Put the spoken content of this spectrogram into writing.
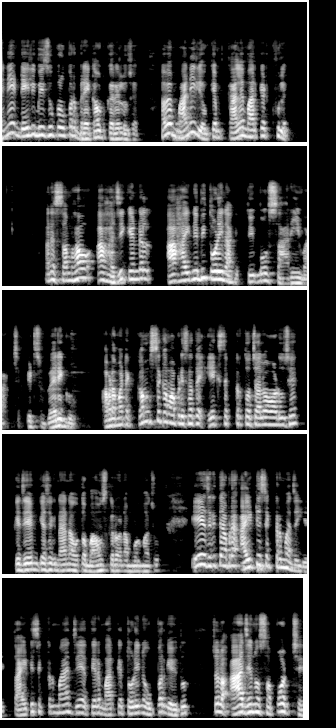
એને ડેઈલી બેઝ ઉપર ઉપર બ્રેકઆઉટ કરેલું છે. હવે માની લ્યો કે કાલે માર્કેટ ખુલે અને સમહાવ આ હજી કેન્ડલ આ હાઈને બી તોડી નાખે. તો એ બહુ સારી વાત છે. ઇટ્સ વેરી ગુડ આપણા માટે કમસે કમ આપણી સાથે એક સેક્ટર તો ચાલવા વાળું છે કે જે એમ કહે છે કે ના ના, હું તો બાઉન્સ કરવાના મૂડમાં છું. એ જ રીતે આપણે આઈટી સેક્ટરમાં જઈએ. તો આઈટી સેક્ટરમાં જે અત્યારે માર્કેટ તોડીને ઉપર ગયું હતું, ચલો આ જેનો સપોર્ટ છે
